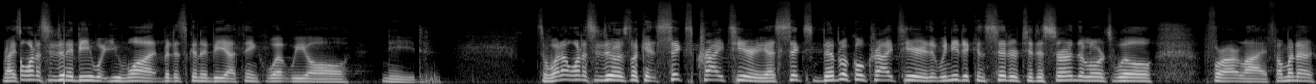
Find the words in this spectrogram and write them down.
Right? I want us to be what you want, but it's going to be, I think, what we all need. So, what I want us to do is look at six criteria, six biblical criteria that we need to consider to discern the Lord's will for our life. I'm going to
